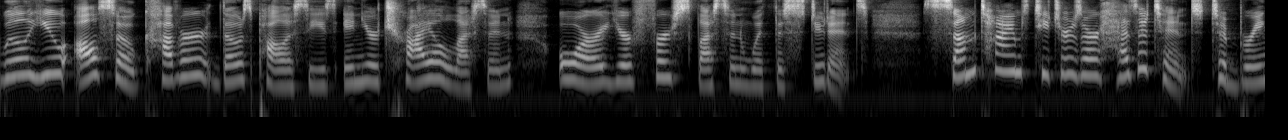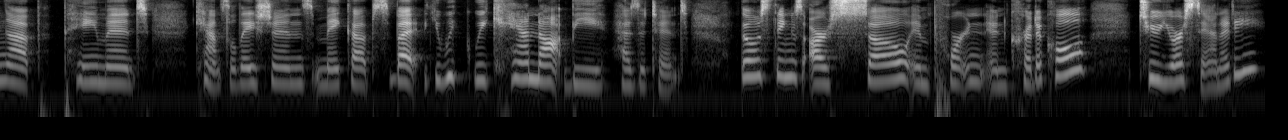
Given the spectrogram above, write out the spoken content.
Will you also cover those policies in your trial lesson or your first lesson with the student? Sometimes teachers are hesitant to bring up payment, cancellations, makeups, but we, we cannot be hesitant. Those things are so important and critical to your sanity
